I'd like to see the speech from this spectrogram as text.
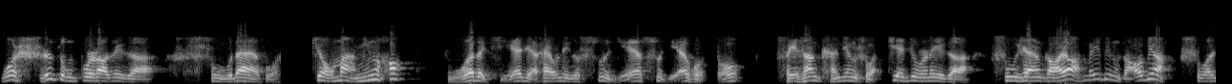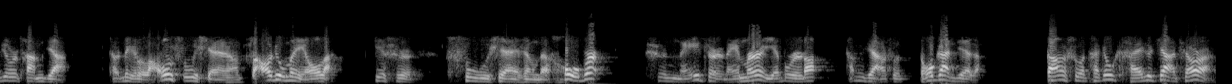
我始终不知道这个苏大夫叫嘛名号。我的姐姐还有那个四姐四姐夫都非常肯定说，这就是那个苏先生膏药没病找病，说的就是他们家。他说那个老苏先生早就没有了，这是苏先生的后辈是哪支哪门也不知道。他们家说都干这个。当说他就开个假条啊，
